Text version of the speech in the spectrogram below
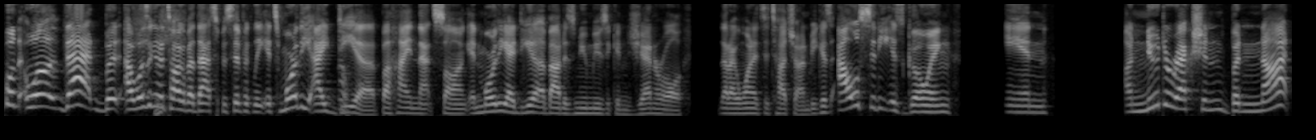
well, well, that, but I wasn't going to talk about that specifically. It's more the idea behind that song, and more the idea about his new music in general that I wanted to touch on because Owl City is going in a new direction, but not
